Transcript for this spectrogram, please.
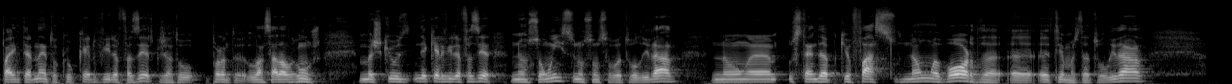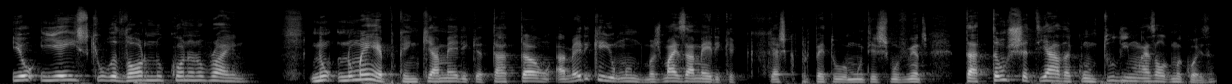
para a internet, ou que eu quero vir a fazer, que já estou pronto, a lançar alguns, mas que eu ainda quero vir a fazer, não são isso, não são sobre atualidade. Não, ah, o stand-up que eu faço não aborda ah, temas de atualidade. Eu, e é isso que eu adoro no Conan O'Brien. Num- Numa época em que a América está tão. A América e o mundo, mas mais a América, que acho que perpetua muito estes movimentos, está tão chateada com tudo e mais alguma coisa.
